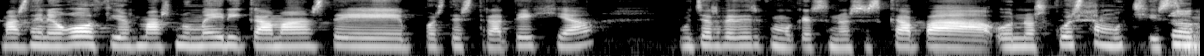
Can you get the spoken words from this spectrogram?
más de negocios, más numérica, más de, pues, de estrategia, muchas veces como que se nos escapa o nos cuesta muchísimo.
